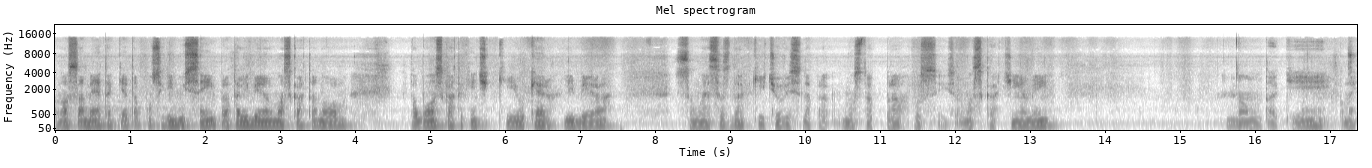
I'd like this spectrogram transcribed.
a nossa meta aqui é estar tá conseguindo os 100 para estar tá liberando umas cartas novas. Tá bom? As cartas que, a gente, que eu quero liberar são essas daqui. Deixa eu ver se dá para mostrar para vocês. É umas cartinhas bem... Não, não tá aqui. Como é?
